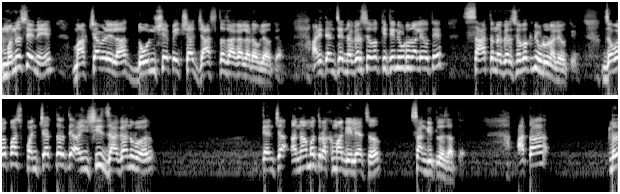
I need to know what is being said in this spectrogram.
मनसेने मागच्या वेळेला दोनशे पेक्षा जास्त जागा लढवल्या होत्या. आणि त्यांचे नगरसेवक किती निवडून आले होते? सात नगरसेवक निवडून आले होते. जवळपास पंच्याहत्तर ते ऐंशी जागांवर त्यांच्या अनामत रकमा गेल्याचं सांगितलं जात आता बरं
